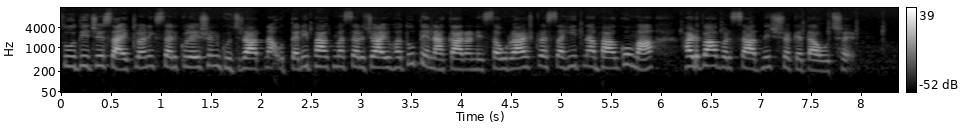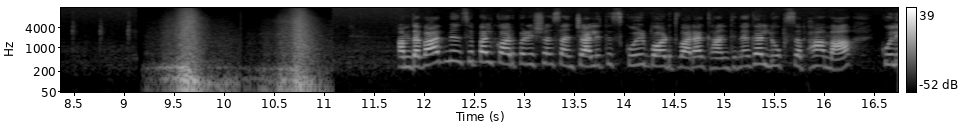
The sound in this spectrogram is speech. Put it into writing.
સુધી જે સાયક્લોનિક સર્ક્યુલેશન ગુજરાતના ઉત્તરી ભાગમાં સર્જાયું હતું, તેના કારણે સૌરાષ્ટ્ર સહિતના ભાગોમાં હળવા વરસાદની શક્યતાઓ છે. અમદાવાદ મ્યુનિસિપલ કોર્પોરેશન સંચાલિત સ્કૂલ બોર્ડ દ્વારા ગાંધીનગર લોકસભામાં કુલ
